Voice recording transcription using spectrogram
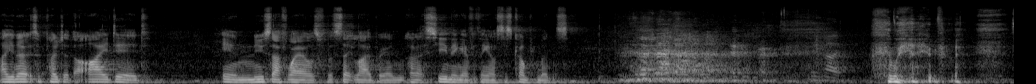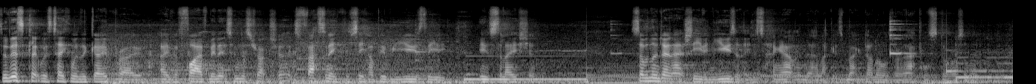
I know it's a project that I did in New South Wales for the State Library, and I'm assuming everything else is compliments. we hope. So this clip was taken with a GoPro over five minutes in the structure. It's fascinating to see how people use the installation. Some of them don't actually even use it, they just hang out in there like it's McDonald's or an Apple store or something.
